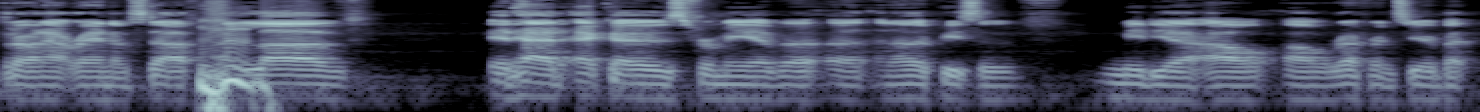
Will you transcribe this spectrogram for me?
throwing out random stuff. I love. It had echoes for me of a, a, another piece of media I'll I'll reference here, but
